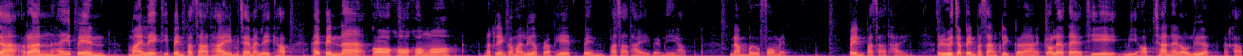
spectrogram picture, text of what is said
จะรันให้เป็นหมายเลขที่เป็นภาษาไทยไม่ใช่หมายเลขครับ ให้เป็นหน้ากอขอคองอ นักเรียนก็มาเลือกประเภทเป็นภาษาไทยแบบนี้ครับ number format เป็นภาษาไทย หรือจะเป็นภาษาอังกฤษก็ได้ ก็แล้วแต่ที่มีออปชันให้เราเลือกนะครับ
